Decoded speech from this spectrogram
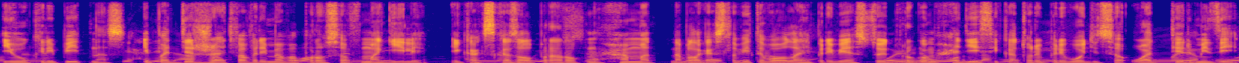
и укрепить нас, и поддержать во время время вопросов в могиле. И как сказал пророк Мухаммад, да благословит его Аллах и приветствует в другом хадисе, который приводится у Ат-Тирмизи,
